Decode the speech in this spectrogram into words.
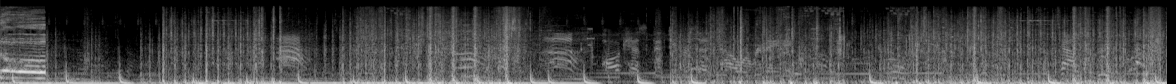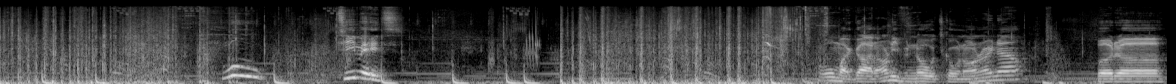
No! Teammates! Oh my god, I don't even know what's going on right now. But, uh,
